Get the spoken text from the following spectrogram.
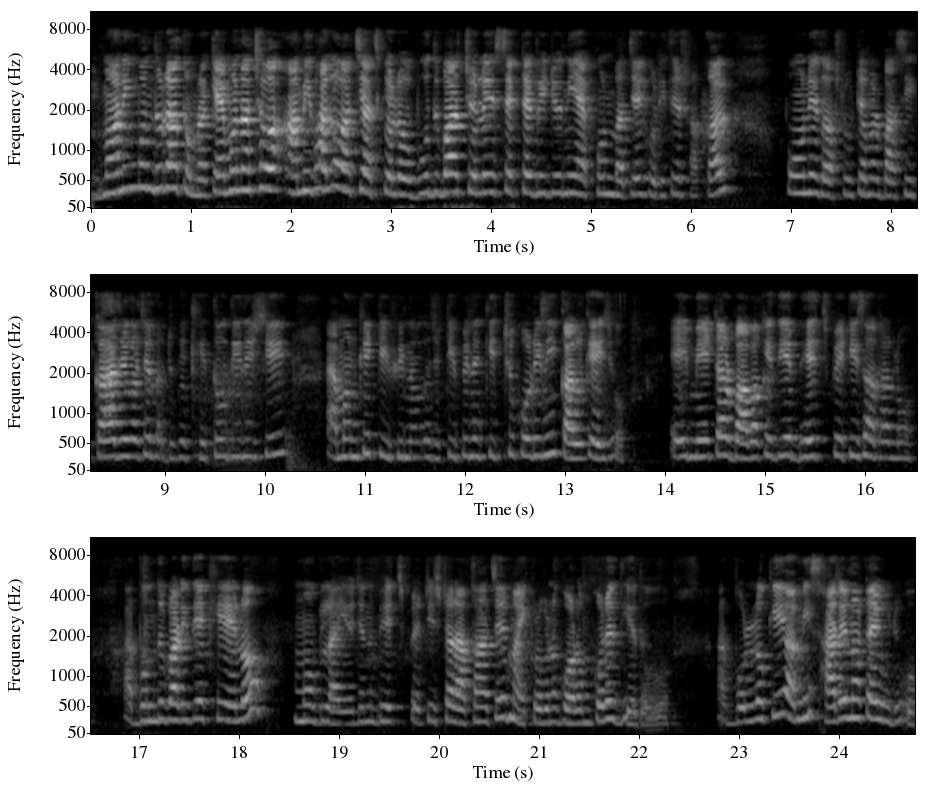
মর্নিং বন্ধুরা, তোমরা কেমন আছো? আমি ভালো আছি। আজকে হলো বুধবার, চলে এসেছে একটা ভিডিও নিয়ে। এখন বাজে ঘড়িতে সকাল পৌনে দশটা। উঠে আমার বাসি কাজ হয়ে গেছে, লাড্ডুকে খেতেও দিয়ে দিয়েছি। এমনকি টিফিনও গেছে। টিফিনে কিচ্ছু করিনি। কালকে এই যো, এই মেয়েটার বাবাকে দিয়ে ভেজ পেটিস আনালো। আর বন্ধুর বাড়ি দিয়ে খেয়ে এলো মোগলাই। ওই জন্য ভেজ পেটিসটা রাখা আছে। মাইক্রোওভেনে গরম করে দিয়ে দেবো। আর বলল কি, আমি সাড়ে নটায় উঠবো।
